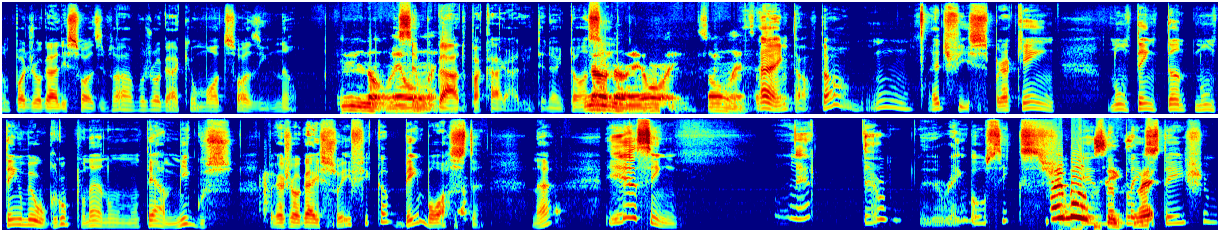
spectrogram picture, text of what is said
Você não pode jogar ali sozinho. Ah, vou jogar aqui o um modo sozinho. Não. Não, é Isso online. é bugado pra caralho, entendeu? Então, assim, não, não, é online. Só online. Só é, então. Então, hum, é difícil. Pra quem não tem tanto, não tem o meu grupo, né? Não, não tem amigos para jogar isso aí, fica bem bosta, né? E assim, né? Rainbow Six, Rainbow Six, né? PlayStation. Né?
